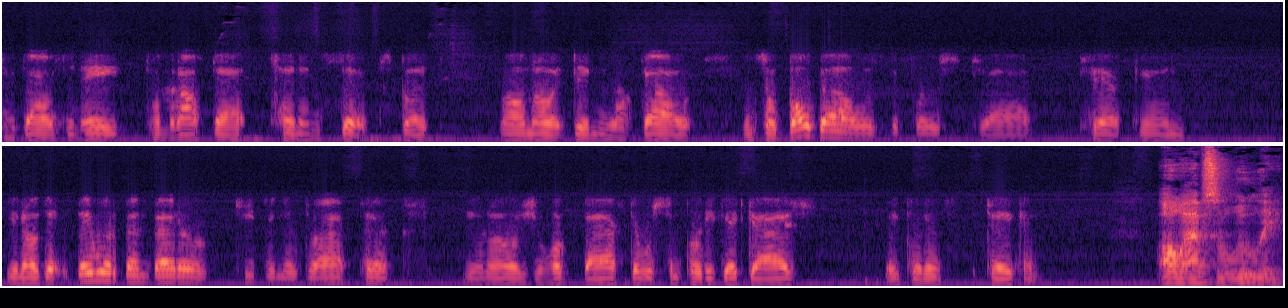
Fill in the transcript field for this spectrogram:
2008 coming off that 10 and 6 but well no it didn't work out. And so Beau Bell was the first uh, pick and you know they, they would have been better keeping their draft picks you know as you look back. There were some pretty good guys they could have taken. Oh absolutely.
